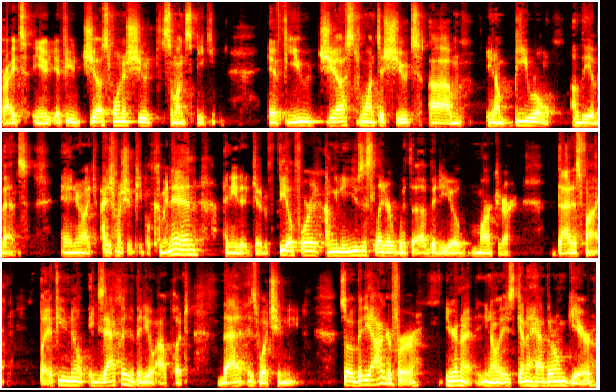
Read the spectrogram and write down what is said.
right? You, if you just want to shoot someone speaking, if you just want to shoot, um, you know, B roll of the event, and you're like, I just want to shoot people coming in. I need to get a feel for it. I'm going to use this later with a video marketer. That is fine. But if you know exactly the video output, that is what you need. So a videographer, you're gonna, you know, is gonna have their own gear.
